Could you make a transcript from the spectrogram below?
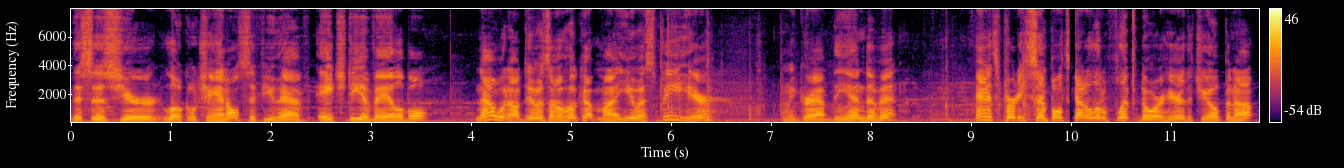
this is your local channels if you have HD available. Now what I'll do is I'll hook up my USB here. Let me grab the end of it. And it's pretty simple. It's got a little flip door here that you open up.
